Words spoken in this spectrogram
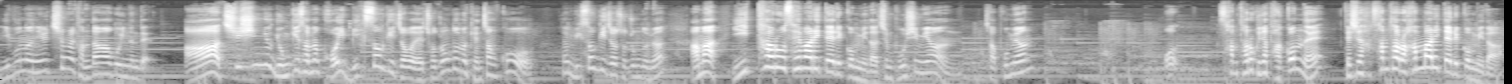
이분은 1층을 담당하고 있는데 아 76 용기 사면 거의 믹서기죠. 예, 저 정도면 괜찮고 그냥 믹서기죠 저 정도면. 아마 2타로 3마리 때릴 겁니다. 지금 보시면 자 보면 어 3타로 그냥 바꿨네? 대신 3타로 한 마리 때릴 겁니다.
